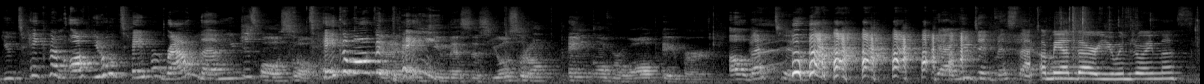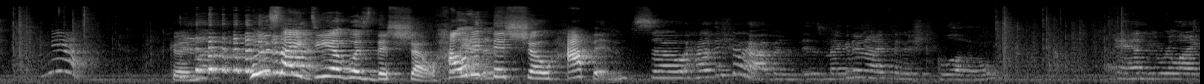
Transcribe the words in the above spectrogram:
you take them off. You don't tape around them. You just Also, take them off and and I think you miss this. You also don't paint over wallpaper. Oh, that too. yeah, you did miss that. Amanda, are you enjoying this? Yeah. Good. Whose idea was this show? How did this show happen? So how this show happened is Megan and I finished Glow, and we were like,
